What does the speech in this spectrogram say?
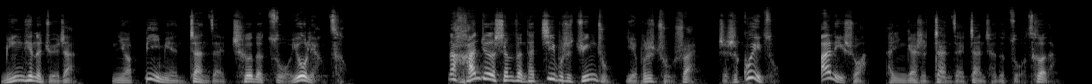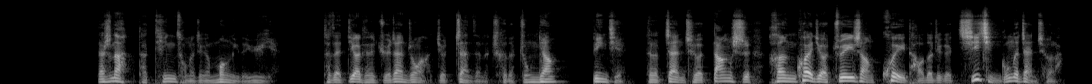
明天的决战，你要避免站在车的左右两侧。”那韩厥的身份，他既不是君主，也不是主帅，只是贵族。按理说啊，他应该是站在战车的左侧的。但是呢，他听从了这个梦里的预言，他在第二天的决战中啊，就站在了车的中央，并且他的战车当时很快就要追上溃逃的这个齐景公的战车了。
